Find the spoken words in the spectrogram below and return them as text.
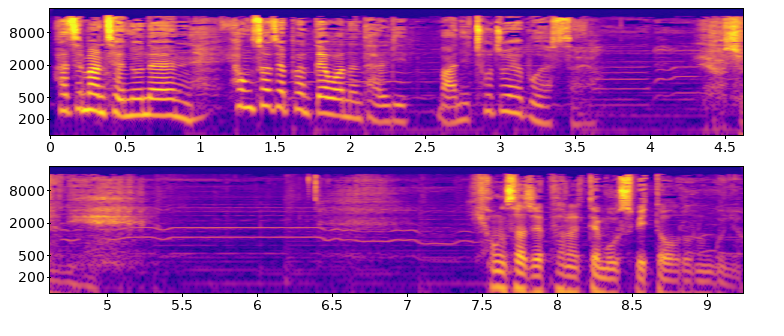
하지만 제 눈엔 형사재판 때와는 달리 많이 초조해 보였어요. 여전히 형사재판할 때 모습이 떠오르는군요.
